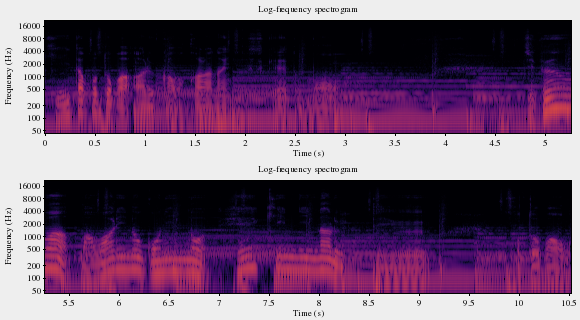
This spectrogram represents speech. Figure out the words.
聞いたことがあるかわからないんですけれども自分は周りの5人の平均になるっていう言葉を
